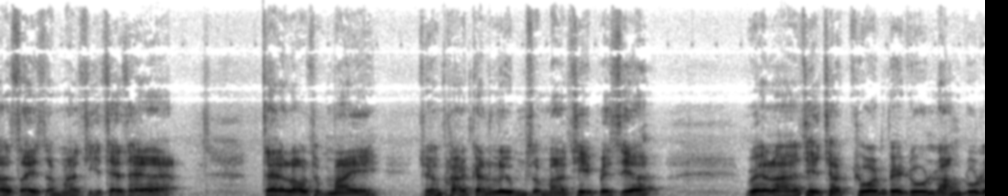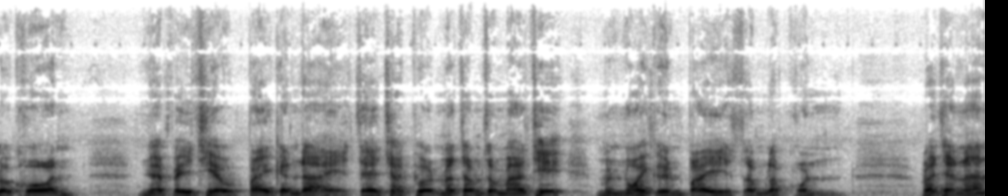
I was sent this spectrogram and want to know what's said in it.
อาศัยสมาธิแท้ๆแต่เราทำไมถึงพากันลืมสมาธิไปเสีย เวลาที่ชักชวนไปดูหนังดูละครเนี่ยไปเที่ยวไปกันได้ แต่ชักชวนมาทำสมาธิมันน้อยเกินไปสำหรับคน ราะฉะนั้น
